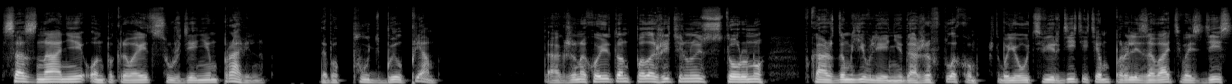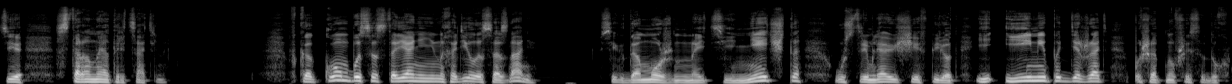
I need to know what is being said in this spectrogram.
сознания он покрывает суждением правильным, дабы путь был прям. Также находит он положительную сторону в каждом явлении, даже в плохом, чтобы ее утвердить и тем парализовать воздействие стороны отрицательной. В каком бы состоянии ни находилось сознание, всегда можно найти нечто, устремляющее вперед, и ими поддержать пошатнувшийся дух.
